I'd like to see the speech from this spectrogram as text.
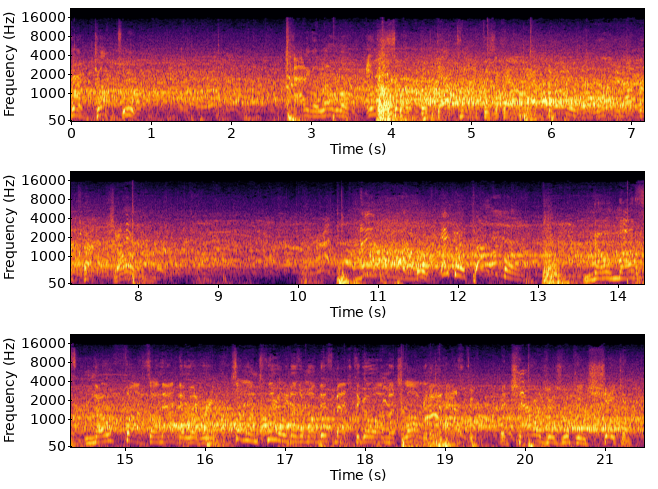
to the gut, too. Adding a level of insult with that kind of physicality. Oh, what an uppercut. Jarring. Oh, into a powerbomb. No muss, no fuss on that delivery. Someone clearly doesn't want this match to go on much longer than it has to. The challenger's looking shaken.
